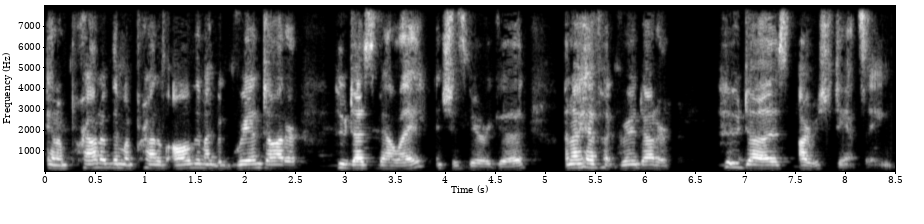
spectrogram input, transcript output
and I'm proud of them. I'm proud of all of them. I have a granddaughter who does ballet, and she's very good. And I have a granddaughter who does Irish dancing,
